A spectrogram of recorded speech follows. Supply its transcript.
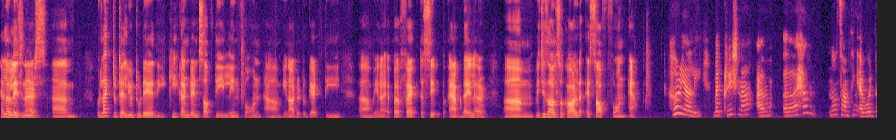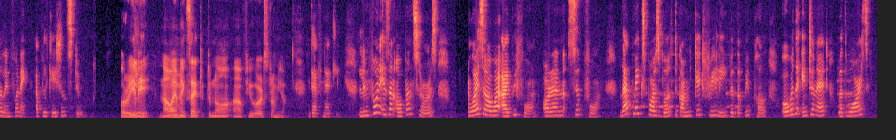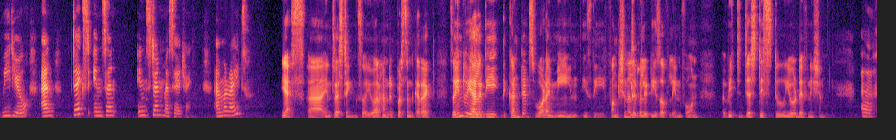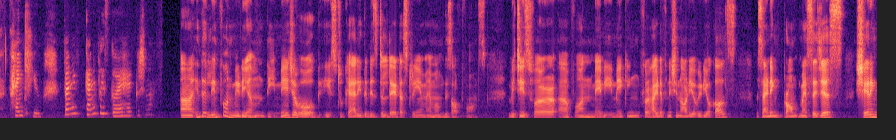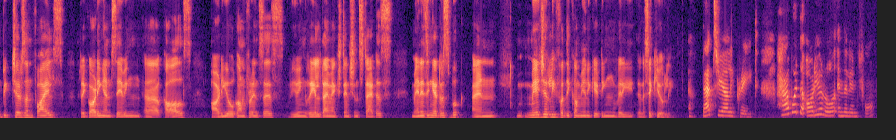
Hello, listeners. Um, would like to tell you today the key contents of the Linphone um, in order to get the um, you know a perfect SIP app dialer, um, which is also called a soft phone app. Oh, really? But Krishna, I'm uh, I have know something about the Linphone applications too. Oh, really? Now I'm excited to know a few words from you. Definitely. Linphone is an open source voice over IP phone or an SIP phone that makes possible to communicate freely with the people over the internet with voice, video, and text instant instant messaging. Am I right? Yes, uh, interesting. So you are 100% correct. So in reality, the contents, what I mean is the functional abilities of Linphone, which justice to your definition. Uh, thank you. Can you can you please go ahead, Krishna? Uh, in the Linphone medium, the major vogue is to carry the digital data stream among the soft phones, which is for uh, one maybe making for high definition audio video calls, sending prompt messages, sharing pictures and files, recording and saving uh, calls, audio conferences, viewing real time extension status, managing address book, and majorly for the communicating very uh, securely. Oh, that's really great. How about the audio role in the Linphone?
